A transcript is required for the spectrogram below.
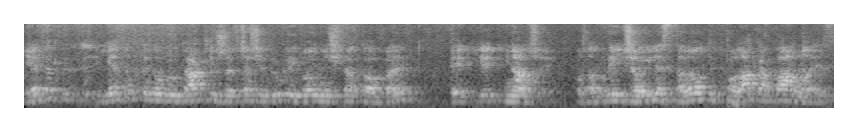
I efekt, efekt tego był taki, że w czasie II wojny światowej, y, inaczej, można powiedzieć, że o ile stereotyp Polaka Pana jest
